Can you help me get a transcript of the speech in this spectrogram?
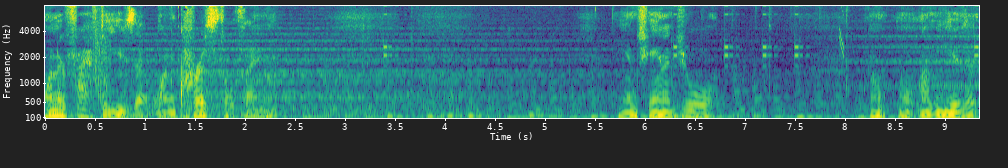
Wonder if I have to use that one crystal thing. The enchanted jewel. Nope, won't let me use it.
